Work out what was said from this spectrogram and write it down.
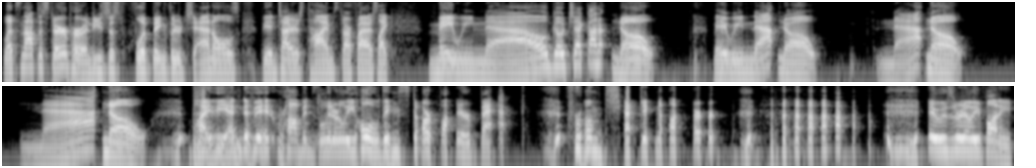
let's not disturb her. And he's just flipping through channels the entire time. Starfire's like, may we now go check on her? No. May we not? No. Nah, no. Nah, no. By the end of it, Robin's literally holding Starfire back from checking on her. it was really funny.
